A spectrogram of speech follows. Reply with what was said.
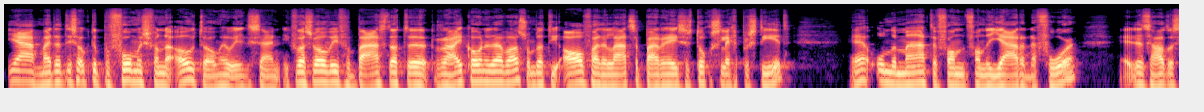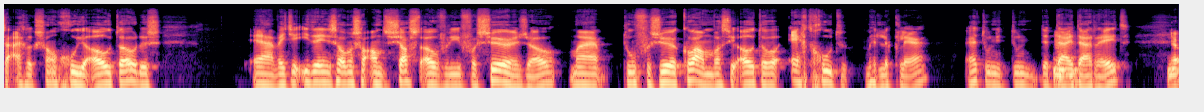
ja, maar dat is ook de performance van de auto, om heel eerlijk te zijn. Ik was wel weer verbaasd dat uh, Raikkonen daar was, omdat die Alfa de laatste paar races toch slecht presteert. Hè, onder mate van, van de jaren daarvoor. Hè, dat hadden ze eigenlijk zo'n goede auto. Dus ja, weet je, iedereen is allemaal zo enthousiast over die Forceur en zo. Maar toen Forceur kwam, was die auto wel echt goed met Leclerc. Hè, toen, toen de tijd mhm. daar reed. Ja.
